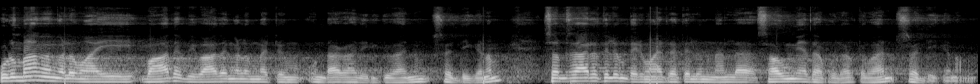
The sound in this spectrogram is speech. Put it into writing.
കുടുംബാംഗങ്ങളുമായി വാദവിവാദങ്ങളും മറ്റും ഉണ്ടാകാതിരിക്കുവാനും ശ്രദ്ധിക്കണം. സംസാരത്തിലും പെരുമാറ്റത്തിലും നല്ല സൗമ്യത പുലർത്തുവാൻ ശ്രദ്ധിക്കണം.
